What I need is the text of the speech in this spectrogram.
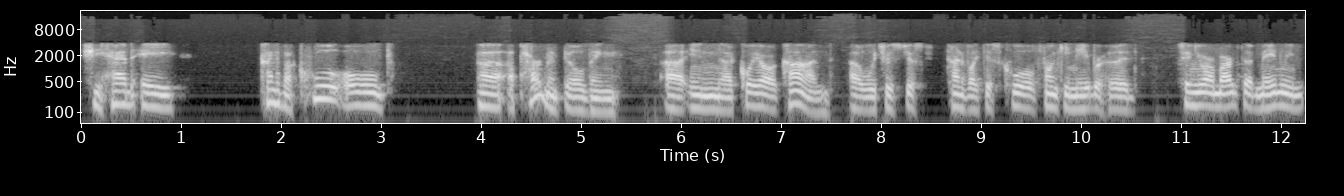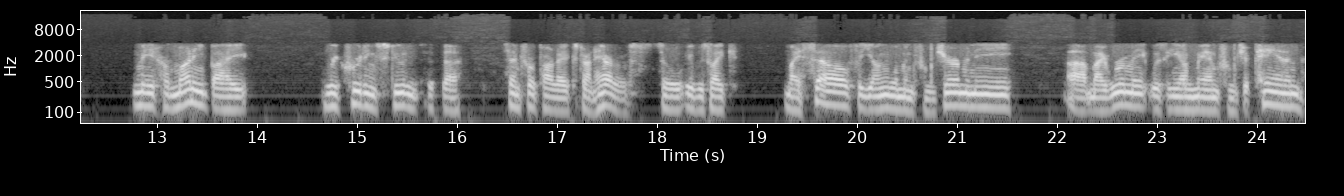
She had a kind of a cool old uh, apartment building uh, in uh, Coyoacan, uh, which was just kind of like this cool, funky neighborhood. Senora Marta mainly made her money by recruiting students at the Centro para Extranjeros. So it was like myself, a young woman from Germany. Uh, my roommate was a young man from Japan.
